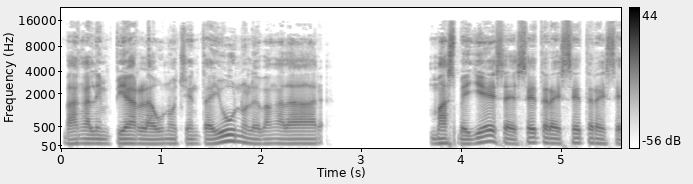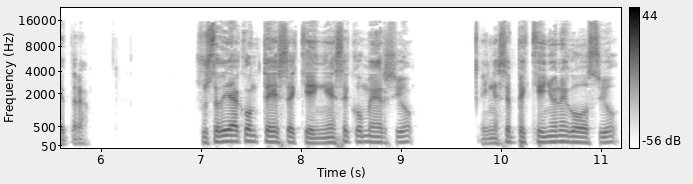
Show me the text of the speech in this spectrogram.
van a limpiar la 181, le van a dar más belleza, etcétera, etcétera, etcétera. Sucede y acontece que en ese comercio, en ese pequeño negocio,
